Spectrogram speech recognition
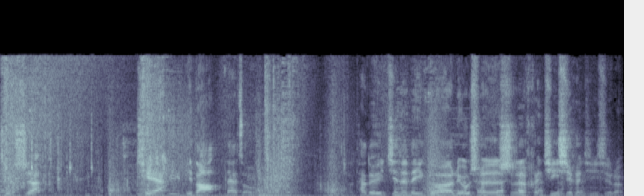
祭师。切一刀带走，他对于技能的一个流程是很清晰很清晰了，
